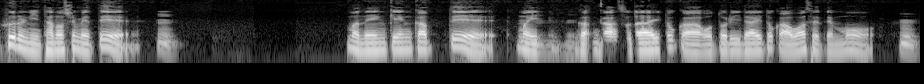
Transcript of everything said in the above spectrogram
フルに楽しめて、うん。まあ、年券買って、まあ、ガス代とか、おとり代とか合わせても、うん。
